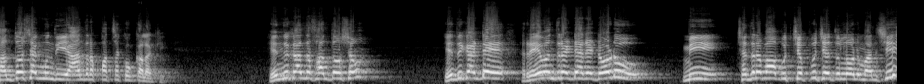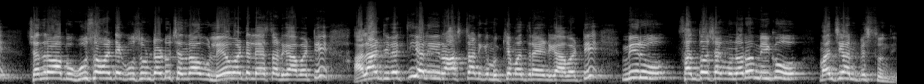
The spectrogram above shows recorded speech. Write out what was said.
సంతోషంగా ఉంది ఈ ఆంధ్ర పచ్చ కుక్కలకి. ఎందుకంత సంతోషం? ఎందుకంటే రేవంత్ రెడ్డి అనేటోడు మీ చంద్రబాబు చెప్పు చేతుల్లోని మనిషి. చంద్రబాబు కూసోమంటే కూసుంటాడు చంద్రబాబు లేవంటే లేస్తాడు కాబట్టి అలాంటి వ్యక్తి ఇలా ఈ రాష్ట్రానికి ముఖ్యమంత్రి అయ్యండి కాబట్టి మీరు సంతోషంగా ఉన్నారు మీకు మంచిగా అనిపిస్తుంది.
